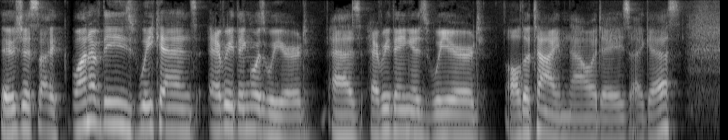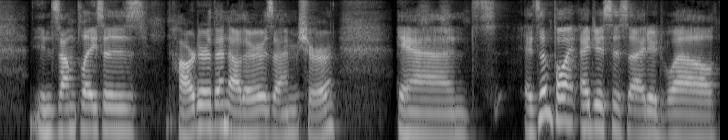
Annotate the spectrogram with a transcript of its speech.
It was just like one of these weekends, everything was weird, as everything is weird all the time nowadays, I guess. In some places, harder than others, I'm sure. And at some point, I just decided, well,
